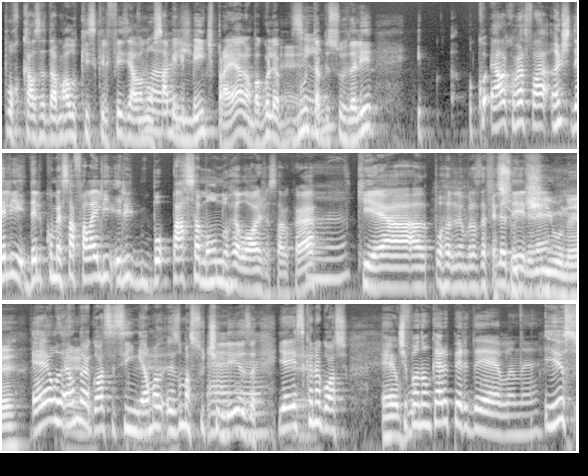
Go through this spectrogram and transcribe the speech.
Por causa da maluquice que ele fez e ela não Lógico. sabe, ele mente pra ela, é um bagulho muito Sim. absurdo ali. Ela começa a falar, antes dele, dele começar a falar, ele, ele passa a mão no relógio, sabe qual é? Que é a porra da lembrança da É filha dele, né? sutil, né? É, um- é um É. negócio assim, é uma, é uma sutileza. E é esse que é o negócio. É, Tipo, eu não quero perder ela, né? Isso,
